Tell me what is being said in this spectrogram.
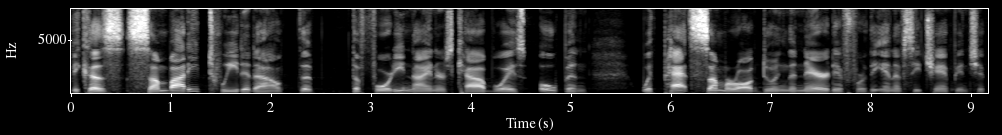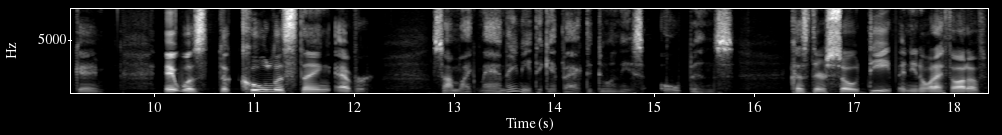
because somebody tweeted out the the 49ers Cowboys Open with Pat Summerall doing the narrative for the NFC Championship game. It was the coolest thing ever. So I'm like, man, they need to get back to doing these opens because they're so deep. And you know what I thought of?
